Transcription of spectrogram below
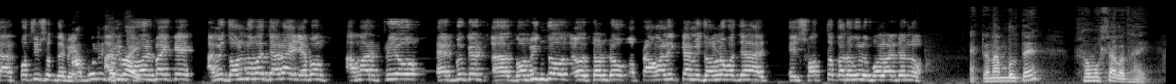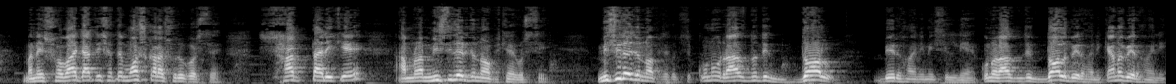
তার প্রতিশোধ দেবে আমি। পলাশ ভাইকে আমি ধন্যবাদ জানাই এবং আমার প্রিয় অ্যাডভোকেট গোবিন্দ চন্দ্র প্রামাণিককে আমি ধন্যবাদ জানাই এই সত্য কথাগুলো বলার জন্য। একটা নাম বলতে সমস্যা কোথায়? মানে সবাই জাতির সাথে মস্করা শুরু করছে। সাত তারিখে আমরা মিছিলের জন্য অপেক্ষা করছি। মিছিলের জন্য অপেক্ষা করছি। কোনো রাজনৈতিক দল বের হয়নি মিছিল নিয়ে। কোনো রাজনৈতিক দল বের হয়নি। কেন বের হয়নি?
